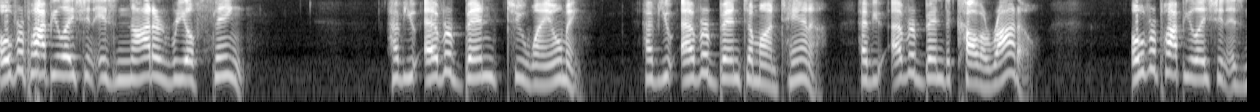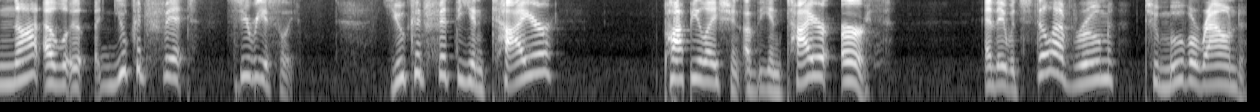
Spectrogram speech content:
Overpopulation is not a real thing. Have you ever been to Wyoming? Have you ever been to Montana? Have you ever been to Colorado? Overpopulation is not a. You could fit, seriously, you could fit the entire population of the entire earth and they would still have room to move around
